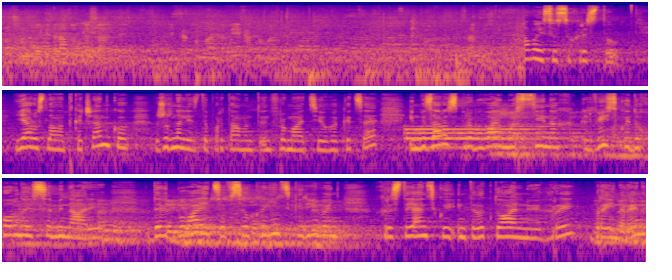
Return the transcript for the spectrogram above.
Прошу мені відразу казати, яка команда, яка команда. Слава Ісусу Христу! Я Руслана Ткаченко, журналіст департаменту інформації УГКЦ, і ми зараз перебуваємо в стінах Львівської духовної семінарії, де відбувається всеукраїнський рівень християнської інтелектуальної гри брейнринг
